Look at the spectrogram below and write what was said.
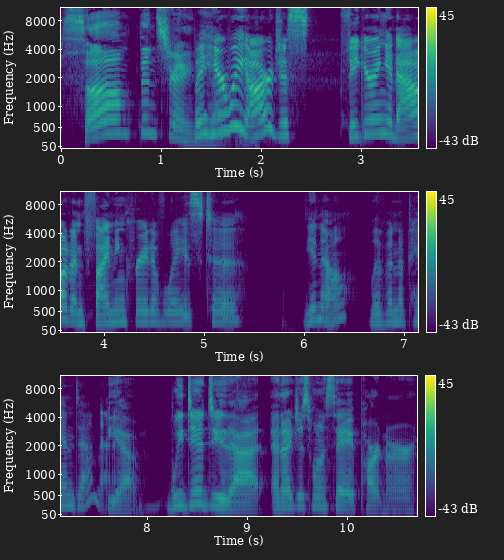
Something strange. But here we are, just figuring it out and finding creative ways to, you know, live in a pandemic. Yeah, we did do that. And I just want to say, partner,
